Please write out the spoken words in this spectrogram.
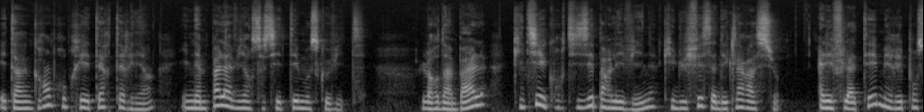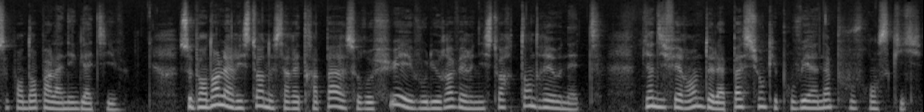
est un grand propriétaire terrien, il n'aime pas la vie en société moscovite. Lors d'un bal, Kitty est courtisée par Levin, qui lui fait sa déclaration. Elle est flattée, mais répond cependant par la négative. Cependant, leur histoire ne s'arrêtera pas à ce refus et évoluera vers une histoire tendre et honnête, bien différente de la passion qu'éprouvait Anna pour Vronsky.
